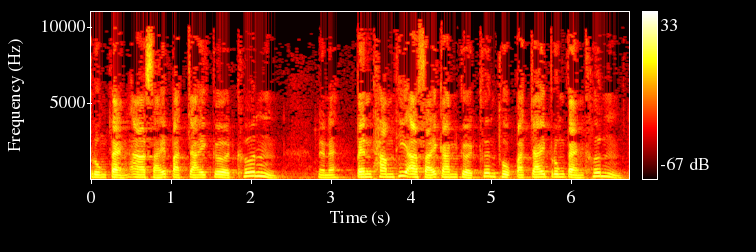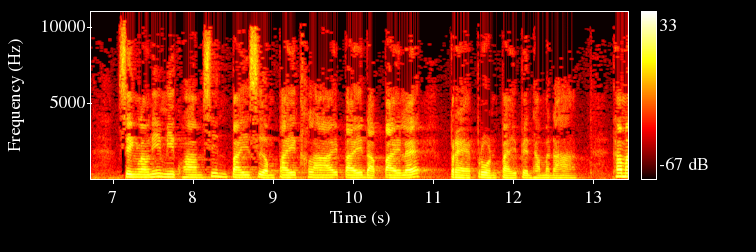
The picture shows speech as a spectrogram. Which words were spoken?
ปรุงแต่งอาศัยปัจจัยเกิดขึ้นเนี่ยนะเป็นธรรมที่อาศัยการเกิดขึ้น ถูกปัจจัยปรุงแต่งขึ้น สิ่งเหล่านี้มีความสิ้นไปเสื่อมไปคลายไปดับไปและแปรปรวนไปเป็นธรรมดาทำไม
